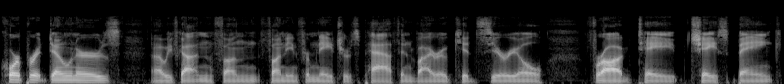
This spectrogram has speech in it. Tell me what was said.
corporate donors. Uh, we've gotten fun, funding from Nature's Path, EnviroKidz Cereal, Frog Tape, Chase Bank,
